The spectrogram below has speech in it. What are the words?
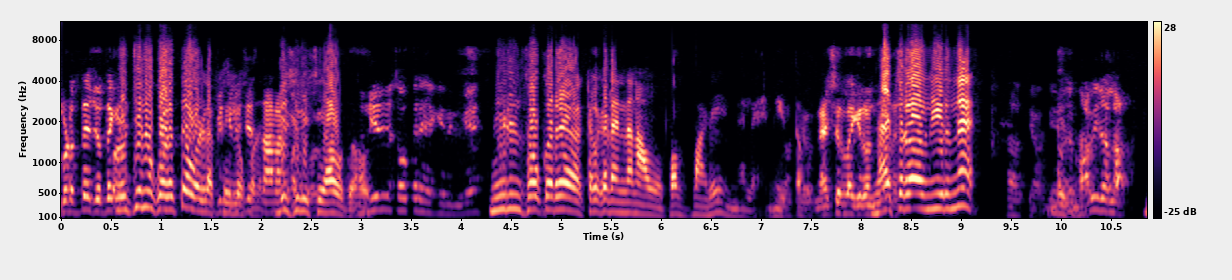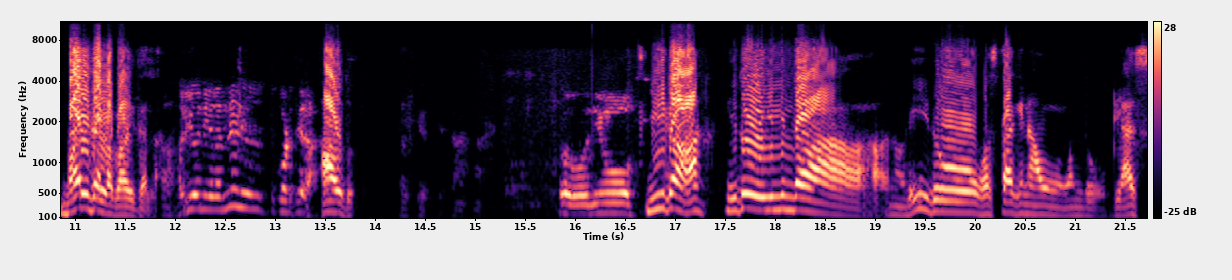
ಕೊಡುತ್ತೆ ಜೊತೆಗೆ ರುಚಿನೂ ಕೊಡುತ್ತೆ ಒಳ್ಳೆ ಫೀಲ್ ಫೀಲು ಬಿಸಿ ಕೊಡುತ್ತೆ. ಸ್ನಾನ ಬಿಸಿ ಬಿಸಿ ಮಾಡ್ಬೋದು. ಹೌದು ಹೌದು. ನೀರಿನ ಸೌಕರ್ಯ ಹೇಗೆ ನಿಮಗೆ? ನೀರಿನ ಸೌಕರ್ಯ ಕೆಳಗಡೆಯಿಂದ ನಾವು ಪಂಪ್ ಮಾಡಿ ಮೇಲೆ ನೀರು ನ್ಯಾಚುರಲ್ ಆಗಿರೋ ನ್ಯಾಚುರಲ್ ನೀರನ್ನೇ ಬಾವಿದಲ್ಲ? ಬಾವಿದಲ್ಲ ಬಾವಿದಲ್ಲ. ಆ, ಹರಿಯೋ ನೀರನ್ನೇ ನೀವು ಕೊಡ್ತೀರಾ? ಹೌದು. ನೀವು ಈಗ ಇದು ಇಲ್ಲಿಂದ ನೋಡಿ ಇದು ಹೊಸದಾಗಿ ನಾವು ಒಂದು ಗ್ಲಾಸ್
